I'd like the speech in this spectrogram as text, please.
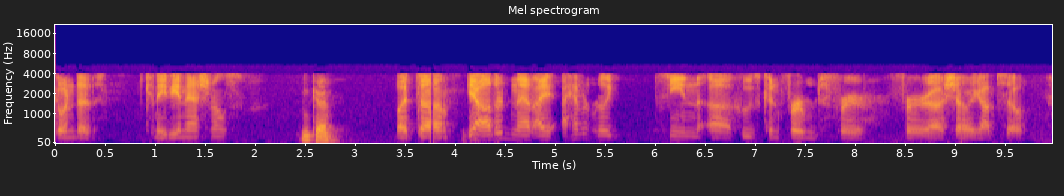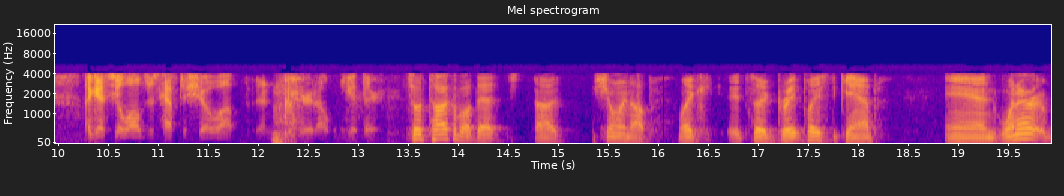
going to Canadian Nationals. Okay. But uh, yeah, other than that, I, I haven't really seen uh, who's confirmed for for uh, showing up. So I guess you'll all just have to show up and figure it out when you get there. So talk about that uh, showing up. Like it's a great place to camp. And when are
